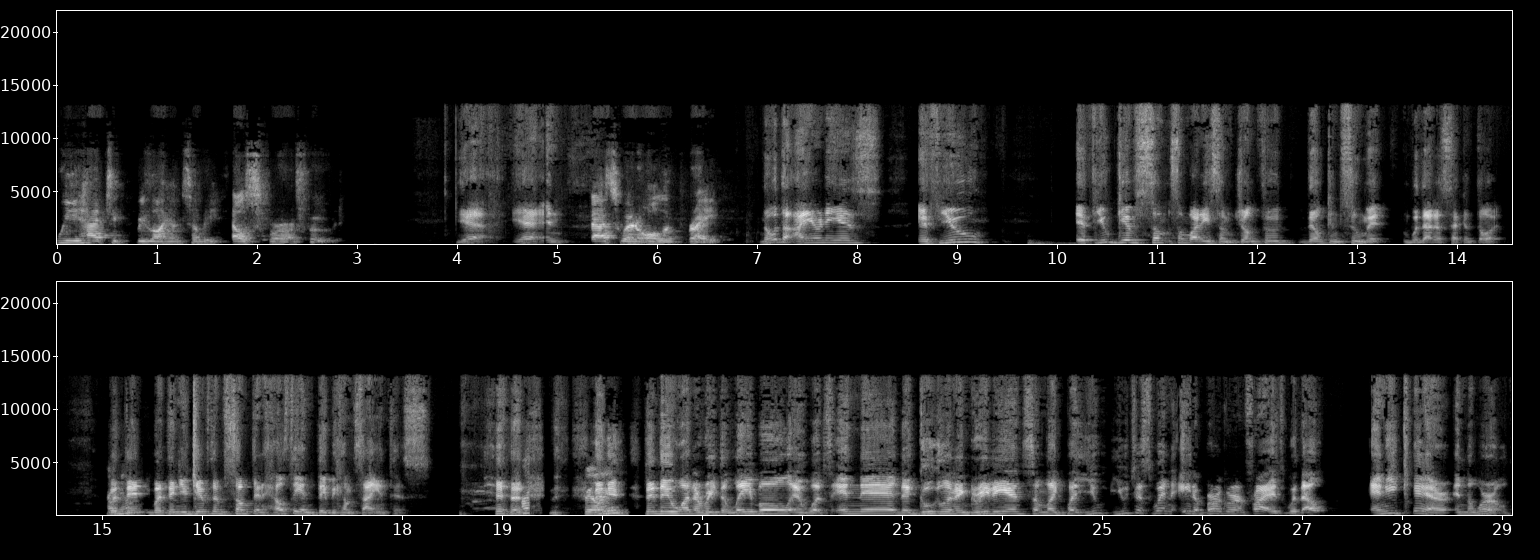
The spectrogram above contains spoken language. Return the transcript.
we had to rely on somebody else for our food. Yeah, yeah, and that's when all of right. Know what the irony is? If you if you give some somebody some junk food, they'll consume it without a second thought. But then but then you give them something healthy and they become scientists. really? then, they, then they want to read the label and what's in there. They're googling ingredients. I'm like, but you you just went and ate a burger and fries without any care in the world.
